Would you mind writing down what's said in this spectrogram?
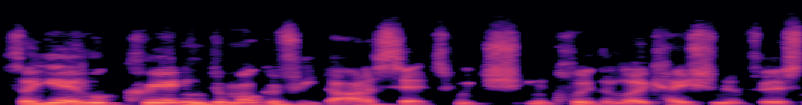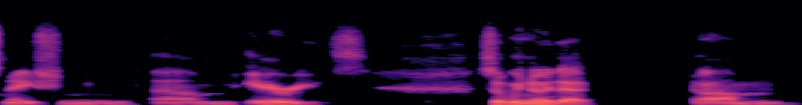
so yeah, look, creating demography data sets which include the location of First Nation um, areas. So we know that um,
